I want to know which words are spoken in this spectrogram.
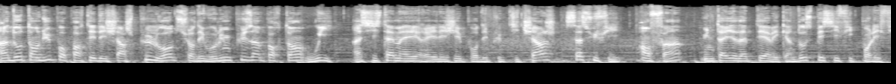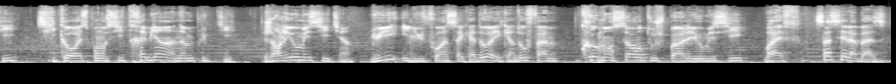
un dos tendu pour porter des charges plus lourdes sur des volumes plus importants, oui. Un système aéré léger pour des plus petites charges, ça suffit. Enfin, une taille adaptée avec un dos spécifique pour les filles, ce qui correspond aussi très bien à un homme plus petit. Genre Léo Messi, tiens. Lui, il lui faut un sac à dos avec un dos femme. Comment ça, on touche pas à Léo Messi? Bref, ça c'est la base.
